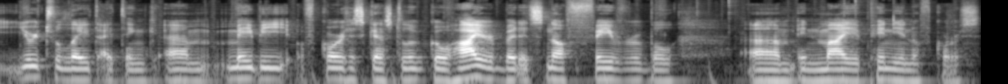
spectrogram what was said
you're too late, I think. Um, maybe, of course, it can still go higher, but it's not favorable um, in my opinion, of course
